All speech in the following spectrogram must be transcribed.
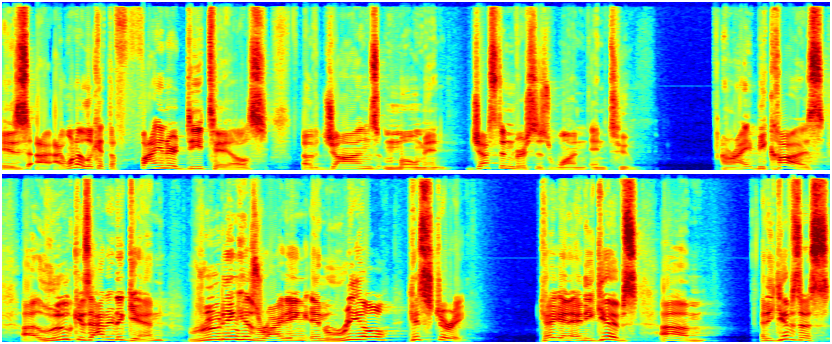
is I, I want to look at the finer details of John's moment just in verses 1 and 2. All right, because uh, Luke is at it again, rooting his writing in real history. Okay, and, and he gives um, and he gives us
